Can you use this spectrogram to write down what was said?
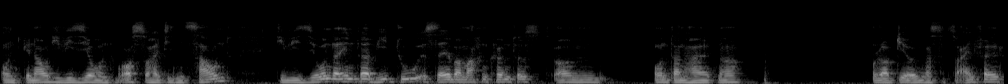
und genau die Vision. Du brauchst so halt diesen Sound, die Vision dahinter, wie du es selber machen könntest ähm, und dann halt, ne, oder ob dir irgendwas dazu einfällt.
